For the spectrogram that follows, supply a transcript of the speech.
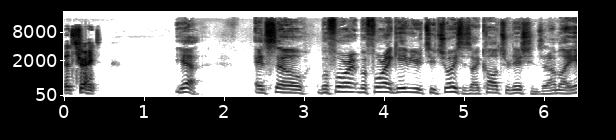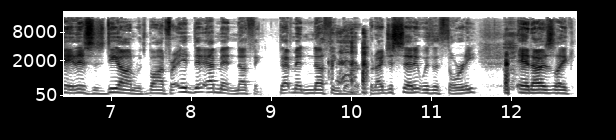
That's right. Yeah. And so before before I gave you your two choices, I called traditions and I'm like, hey, this is Dion with bonfire. It, that meant nothing. That meant nothing to her, but I just said it with authority. And I was like,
